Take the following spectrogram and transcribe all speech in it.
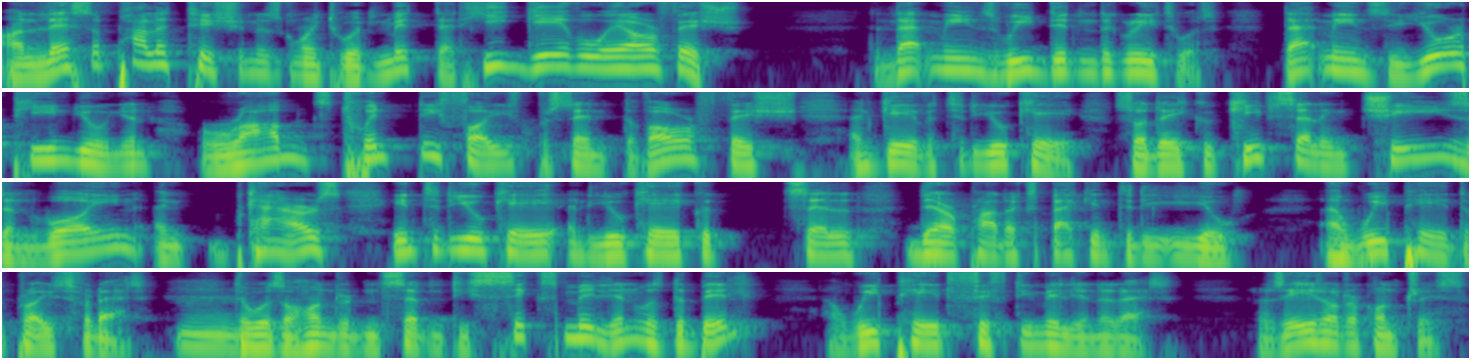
Unless a politician is going to admit that he gave away our fish, then that means we didn't agree to it. That means the European Union robbed 25% of our fish and gave it to the UK so they could keep selling cheese and wine and cars into the UK and the UK could sell their products back into the EU. And we paid the price for that. Hmm. There was 176 million was the bill, and we paid 50 million of that. There's eight other countries.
